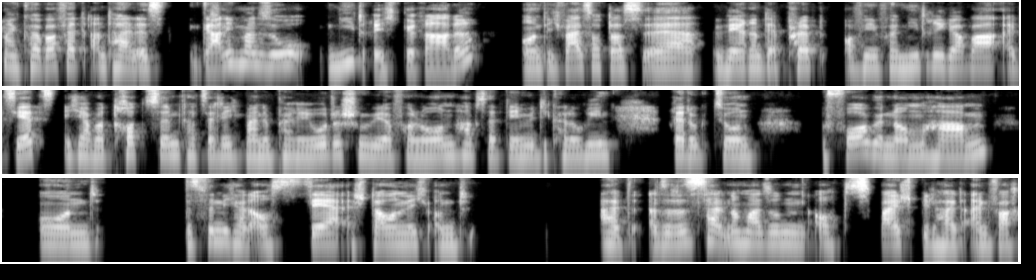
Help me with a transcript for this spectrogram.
Mein Körperfettanteil ist gar nicht mal so niedrig gerade. Und ich weiß auch, dass er während der Prep auf jeden Fall niedriger war als jetzt. Ich aber trotzdem tatsächlich meine Periode schon wieder verloren habe, seitdem wir die Kalorienreduktion vorgenommen haben. Und das finde ich halt auch sehr erstaunlich und halt, also das ist halt nochmal so ein, auch das Beispiel halt einfach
